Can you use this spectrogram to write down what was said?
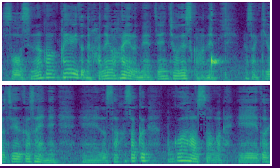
そう、背中がかゆいとね、羽が生えるね、前兆ですからね。皆さん気をつけてくださいね。えーと、サクサク、木ハウスさんが、えーと、大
